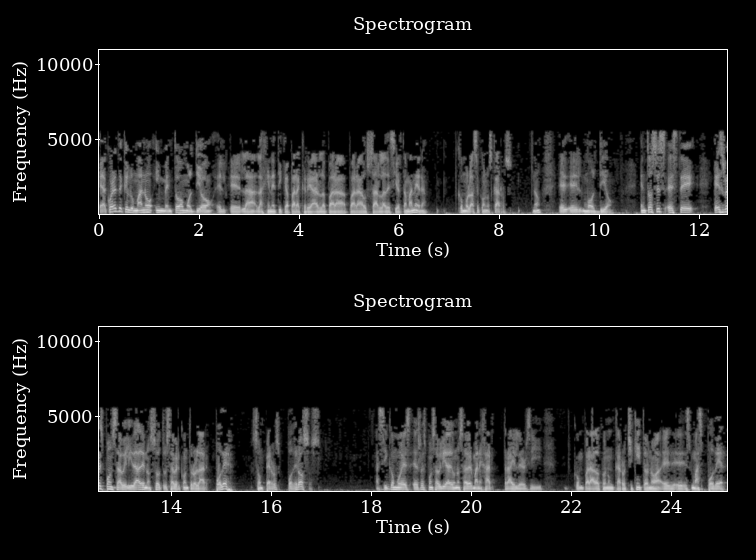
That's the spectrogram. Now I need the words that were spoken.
Eh, acuérdate que el humano inventó, moldeó el- eh, la, la genética para crearla, para, para usarla de cierta manera, como lo hace con los carros, ¿no? Él, él moldeó. Entonces, este, es responsabilidad de nosotros saber controlar poder. Son perros poderosos. Así como es, es responsabilidad de uno saber manejar trailers y comparado con un carro chiquito, ¿no? Es, es más poder.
